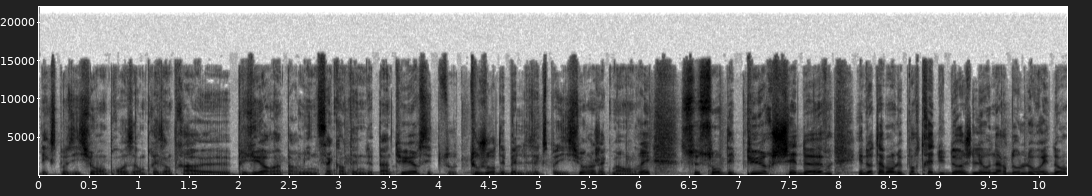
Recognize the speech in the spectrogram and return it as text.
l'exposition en, en présentera euh, plusieurs, hein, parmi une cinquantaine de peintures. C'est tou- toujours des belles expositions, hein, Jacques Marandré. Ce sont des purs chefs-d'œuvre, et notamment le portrait du doge Leonardo Loredan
